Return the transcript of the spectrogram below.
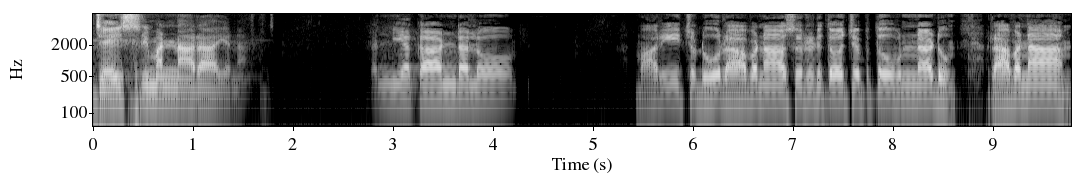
జై శ్రీమన్నారాయణ. కన్యకాండలో మారీచుడు రావణాసురుడితో చెబుతూ ఉన్నాడు రావణా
